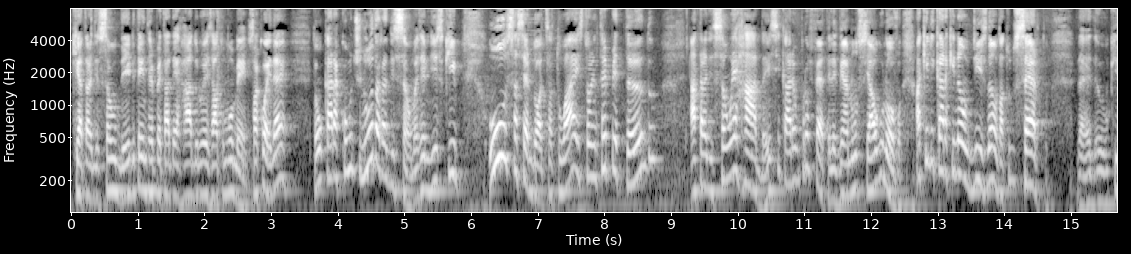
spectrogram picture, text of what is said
que a tradição dele tem interpretado errado no exato momento. Sacou a ideia? Então o cara continua da tradição, mas ele diz que os sacerdotes atuais estão interpretando a tradição errada. Esse cara é um profeta, ele vem anunciar algo novo. Aquele cara que não diz, não, tá tudo certo né, o que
